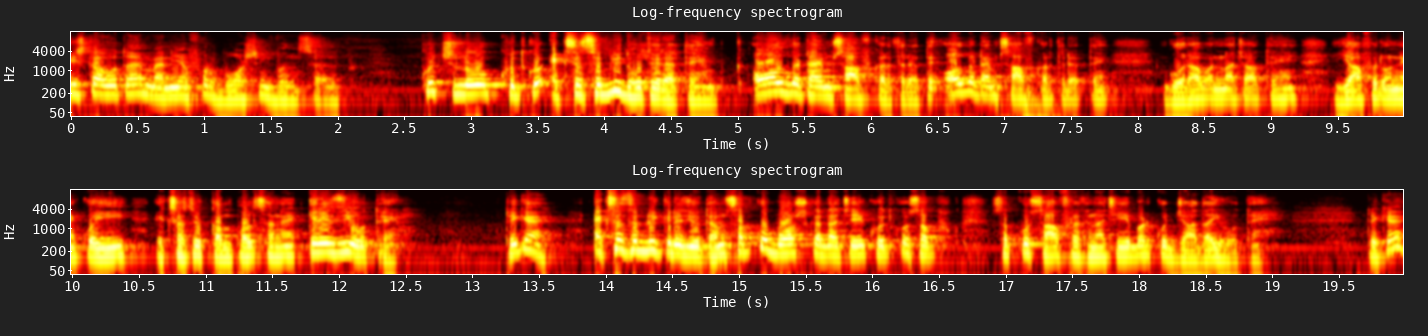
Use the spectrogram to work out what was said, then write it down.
इसका होता है मैनिया फॉर वॉशिंग वन सेल्फ कुछ लोग खुद को एक्सेसिवली धोते रहते हैं ऑल द टाइम साफ़ करते रहते हैं ऑल द टाइम साफ़ करते रहते हैं। गोरा बनना चाहते हैं, या फिर उन्हें कोई एक्सेसिव कंपल्सन है क्रेजी होते हैं। ठीक है? एक्सेसिवली क्रेजी होते हैं। हम सबको वॉश करना चाहिए, खुद को सब, सबको साफ़ रखना चाहिए बट कुछ ज़्यादा ही होते हैं। ठीक है?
